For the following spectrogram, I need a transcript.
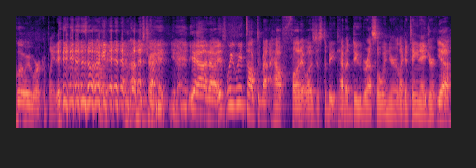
well, we were completed. I'm, I'm just trying to, you know. yeah, no, it's, we we talked about how fun it was just to be to have a dude wrestle when you're like a teenager. Yeah.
